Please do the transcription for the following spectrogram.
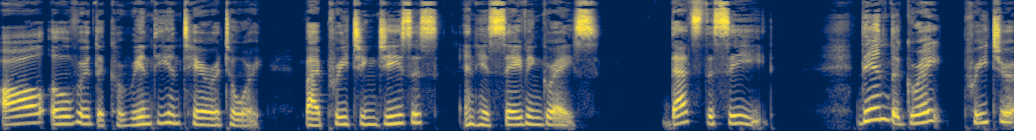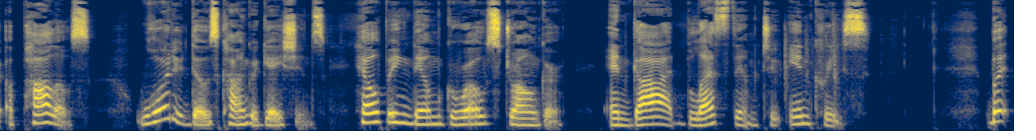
all over the Corinthian territory by preaching Jesus and his saving grace. That's the seed. Then the great preacher Apollos watered those congregations, helping them grow stronger and God blessed them to increase. But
